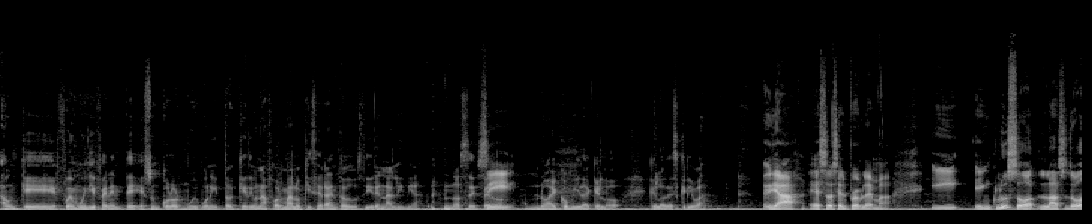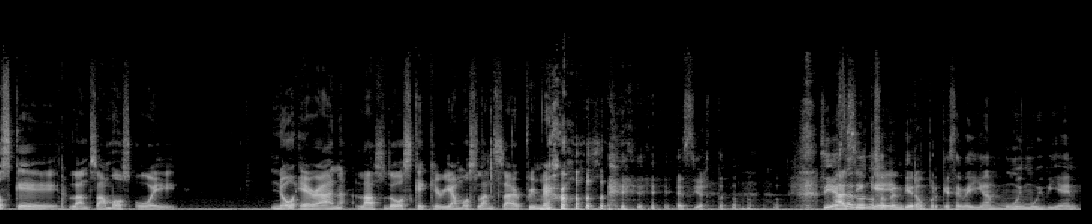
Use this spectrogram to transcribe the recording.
aunque fue muy diferente, es un color muy bonito que de una forma lo quisiera introducir en la línea. no sé, pero Sí. no hay comida que lo, que lo describa. Ya, eso es el problema. Y incluso las dos que lanzamos hoy no eran las dos que queríamos lanzar primero. es cierto. Sí, estas Así dos nos que- sorprendieron porque se veían muy, muy bien.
